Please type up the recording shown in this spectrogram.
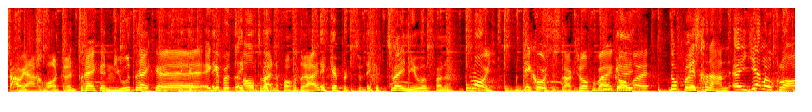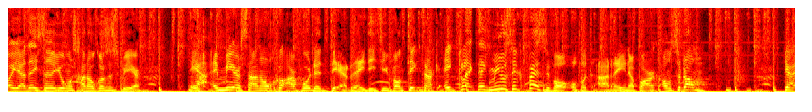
Nou ja, gewoon een track, een nieuwe track. Ik, heb- heb, ik- er ik- al te weinig van gedraaid. Ik heb, er ik heb twee nieuwe van hem. Mooi. Ik hoor ze straks wel voorbij komen. Toppen. Is gedaan. Yellow Claw, ja, deze jongens gaan ook als een speer. Ja, en meer staan al klaar voor de derde editie van TikTok Eclectic Music Festival op het Arena Park Amsterdam. Ja,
